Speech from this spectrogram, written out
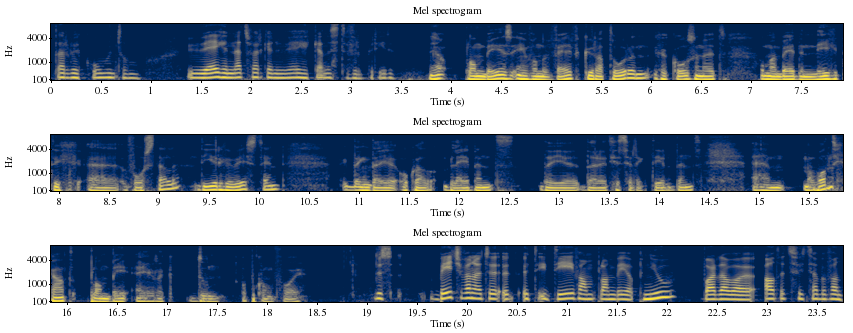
daarbij komend om uw eigen netwerk en uw eigen kennis te verbreden. Ja, Plan B is een van de vijf curatoren gekozen uit om en bij de 90 uh, voorstellen die er geweest zijn. Ik denk dat je ook wel blij bent dat je daaruit geselecteerd bent. Um, maar wat gaat Plan B eigenlijk doen op Convoy? Dus een beetje vanuit het, idee van Plan B opnieuw waar dat we altijd zoiets hebben van,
